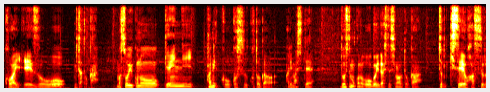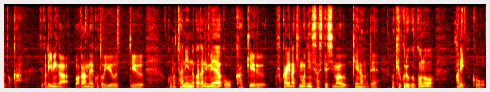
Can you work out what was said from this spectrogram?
怖い映像を見たとか、まあ、そういうこの原因にパニックを起こすことがありましてどうしてもこの大声出してしまうとかちょっと規制を発するとかそれから意味が分かんないことを言うっていうこの他人の方に迷惑をかける不快な気持ちにさせてしまう系なので極力このパニックを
